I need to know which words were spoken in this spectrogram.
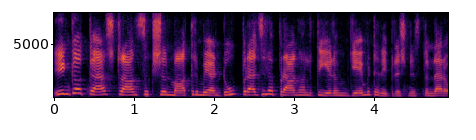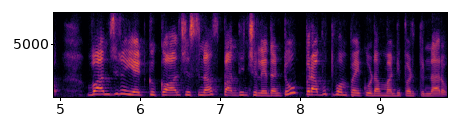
ఇంకా క్యాష్ ట్రాన్సాక్షన్ మాత్రమే అంటూ ప్రజల ప్రాణాలు తీయడం ఏమిటని ప్రశ్నిస్తున్నారు. వన్ జీరో ఎయిట్కు కాల్ చేసినా స్పందించలేదంటూ ప్రభుత్వంపై కూడా మండిపడుతున్నారు.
